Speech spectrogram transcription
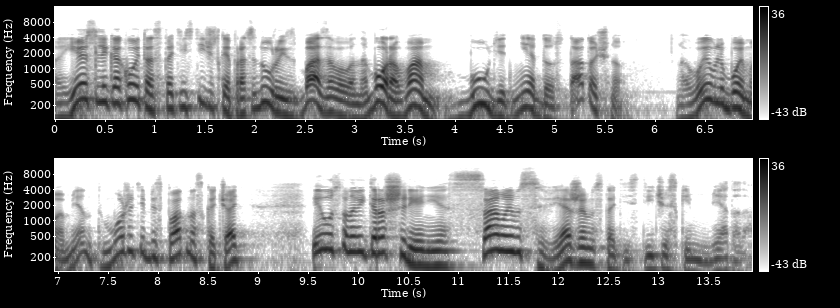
Если какой-то статистической процедуры из базового набора вам будет недостаточно, вы в любой момент можете бесплатно скачать и установить расширение с самым свежим статистическим методом.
